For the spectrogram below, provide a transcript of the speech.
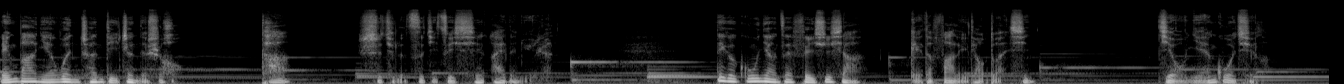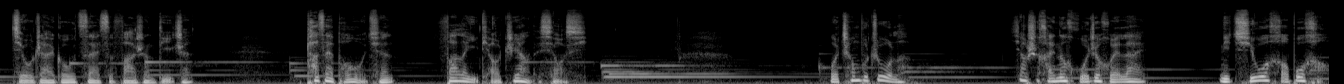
零八年汶川地震的时候，他。失去了自己最心爱的女人，那个姑娘在废墟下给他发了一条短信。九年过去了，九寨沟再次发生地震，他在朋友圈发了一条这样的消息：“我撑不住了，要是还能活着回来，你娶我好不好？”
